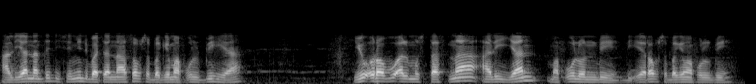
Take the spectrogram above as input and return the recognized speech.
Aliyan nanti di sini dibaca nasab sebagai maf'ul bih ya. Yu'rabu al-mustasna aliyan maf'ulun bi. Di sebagai maf'ul bi.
